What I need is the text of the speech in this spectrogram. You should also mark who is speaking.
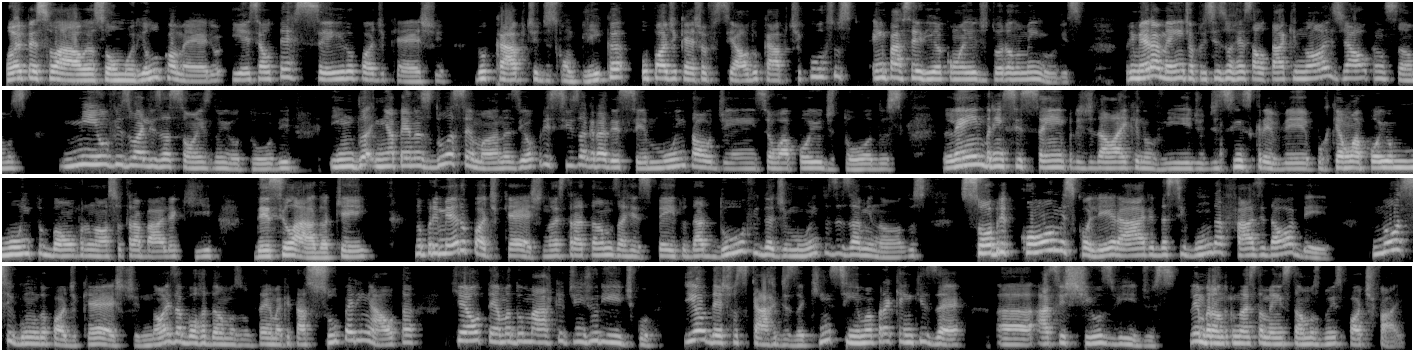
Speaker 1: Oi, pessoal, eu sou o Murilo Comério e esse é o terceiro podcast do Capt Descomplica, o podcast oficial do Capt Cursos, em parceria com a editora Lumenures. Primeiramente, eu preciso ressaltar que nós já alcançamos mil visualizações no YouTube em, em apenas duas semanas e eu preciso agradecer muito a audiência, o apoio de todos. Lembrem-se sempre de dar like no vídeo, de se inscrever, porque é um apoio muito bom para o nosso trabalho aqui desse lado, ok? No primeiro podcast, nós tratamos a respeito da dúvida de muitos examinandos sobre como escolher a área da segunda fase da OAB. No segundo podcast, nós abordamos um tema que está super em alta, que é o tema do marketing jurídico. E eu deixo os cards aqui em cima para quem quiser uh, assistir os vídeos. Lembrando que nós também estamos no Spotify.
